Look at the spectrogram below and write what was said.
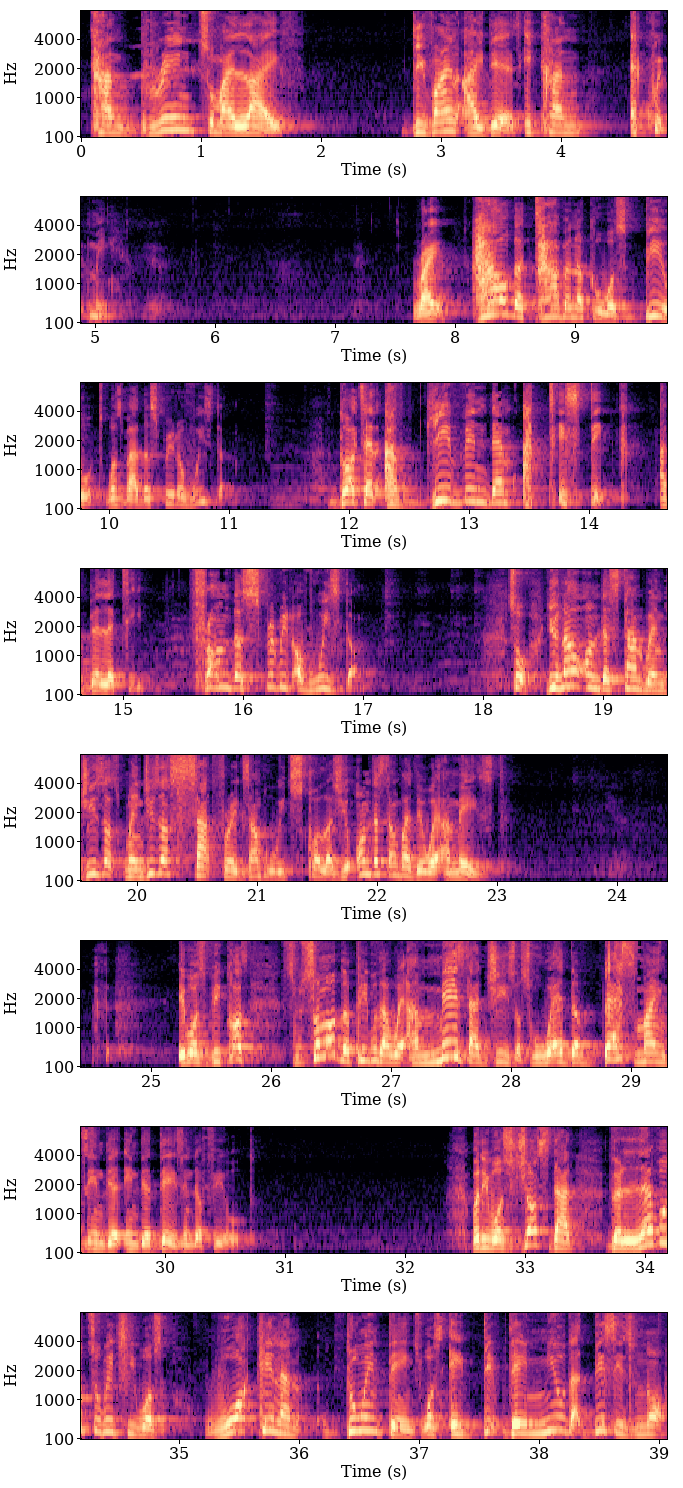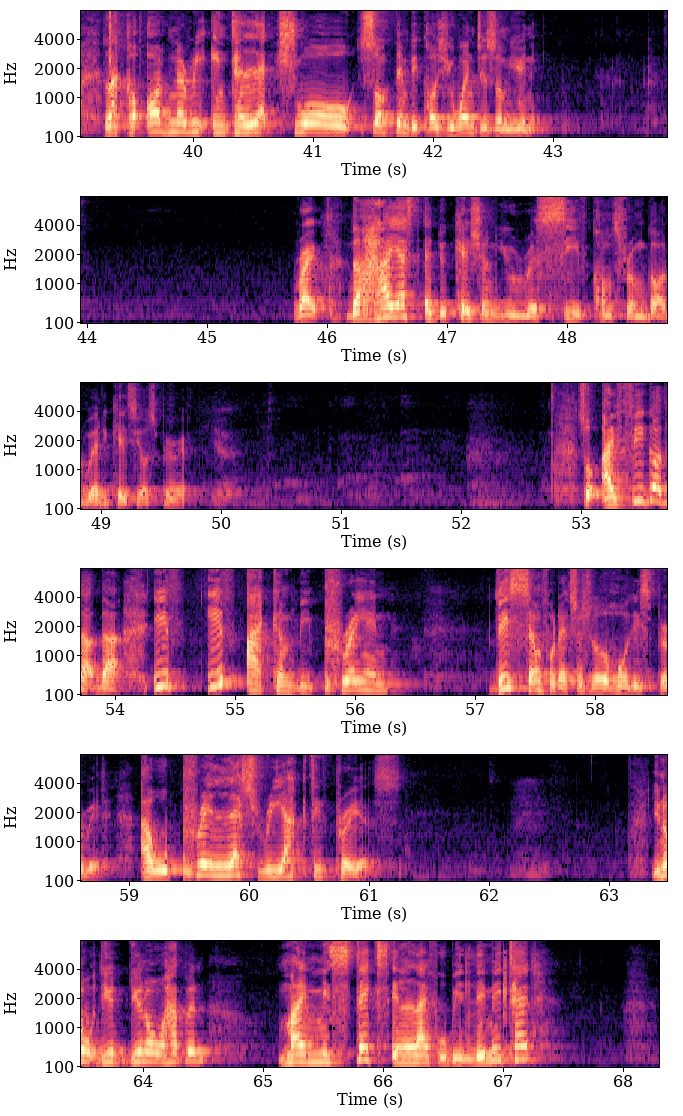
can bring to my life divine ideas. It can equip me. Right? How the tabernacle was built was by the spirit of wisdom. God said, I've given them artistic ability from the spirit of wisdom. So you now understand when Jesus, when Jesus sat, for example, with scholars, you understand why they were amazed. It was because some of the people that were amazed at Jesus were the best minds in their, in their days in the field. But it was just that the level to which he was walking and doing things was a dip. They knew that this is not like an ordinary intellectual something because you went to some uni. Right? The highest education you receive comes from God who educates your spirit. So I figured out that if if I can be praying this same for the expression of the Holy Spirit, I will pray less reactive prayers. Mm. You know, do you, do you know what happened? My mistakes in life will be limited.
